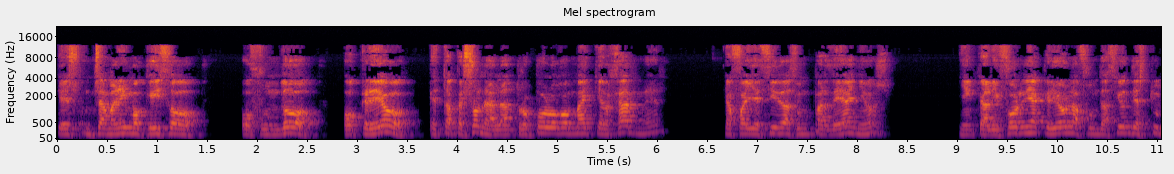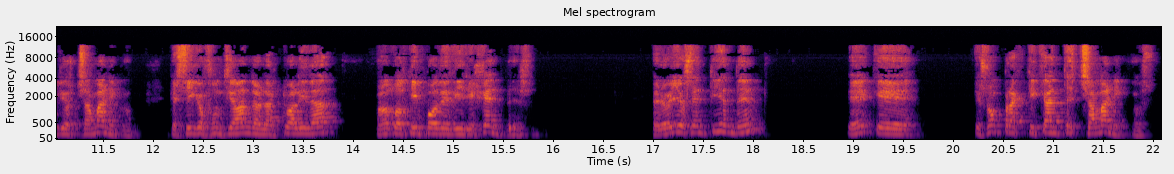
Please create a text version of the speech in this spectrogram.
que es un chamanismo que hizo o fundó o creó esta persona, el antropólogo Michael Harner, que ha fallecido hace un par de años, y en California creó la Fundación de Estudios Chamánicos, que sigue funcionando en la actualidad con otro tipo de dirigentes. Pero ellos entienden ¿eh? que, que son practicantes chamánicos.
